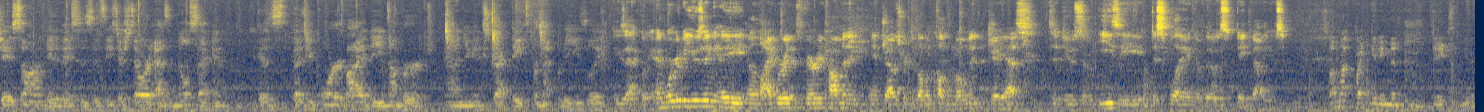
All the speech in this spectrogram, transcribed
JSON databases, it's easier to store it as a millisecond because, because you can order it by the number and you can extract dates from that pretty easily. Exactly, and we're going to be using a, a library that's very common in, in JavaScript development called Moment.js to do some easy displaying of those date values. So I'm not quite getting the dates either.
